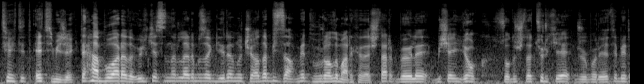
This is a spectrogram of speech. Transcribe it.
tehdit etmeyecekti. Ha bu arada ülke sınırlarımıza giren uçağı da bir zahmet vuralım arkadaşlar. Böyle bir şey yok. Sonuçta Türkiye Cumhuriyeti bir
